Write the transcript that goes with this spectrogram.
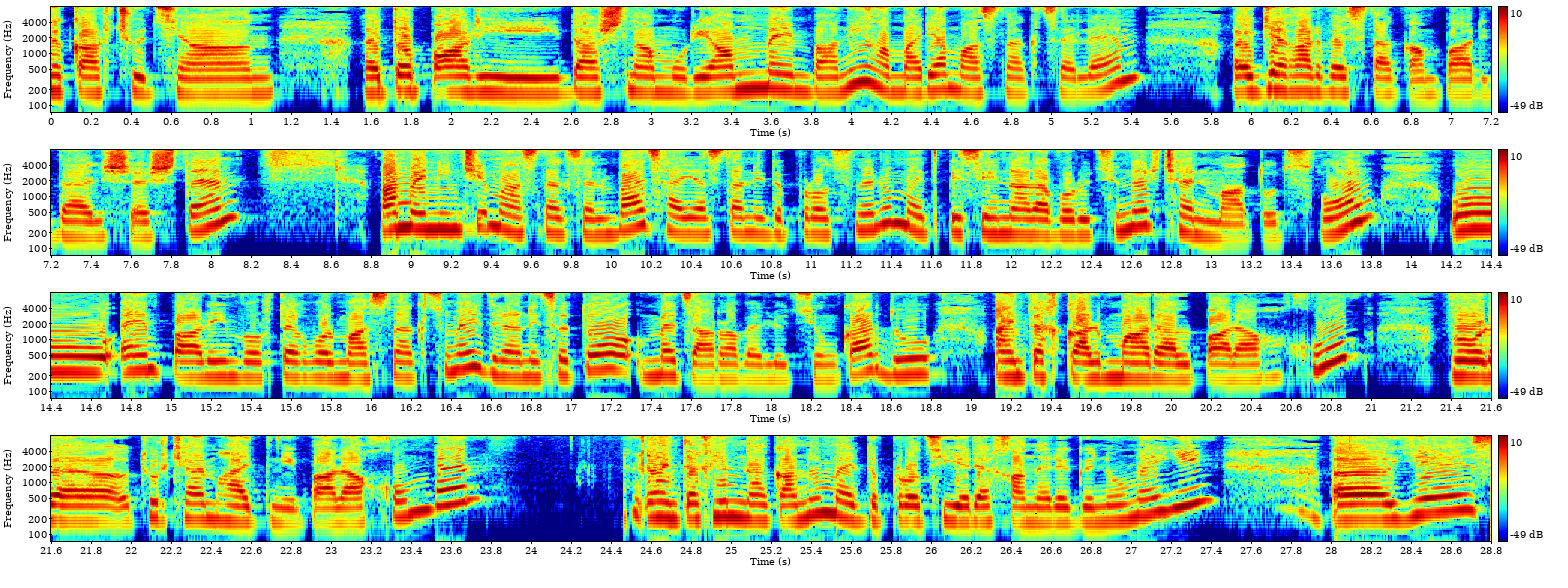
նկարչության, հետո բարի, դաշնամուրի ամեն բանի համարյա մասնակցել եմ, գեղարվեստական բարի, դա էլ շեշտեմ։ Ամեն ինչի մասնակցել, բայց Հայաստանի դպրոցներում այդպիսի հնարավորություններ չեն մատուցվում ու այն պարին, որտեղ որ մասնակցում էր, դրանից հետո մեծ առավելություն կար, դու այնտեղ կար մարալ պարախումբ, որը Թուրքիայում հայտնի պարախումբ է, այնտեղ հիմնականում մեր դպրոցի երեխաները գնում էին ես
